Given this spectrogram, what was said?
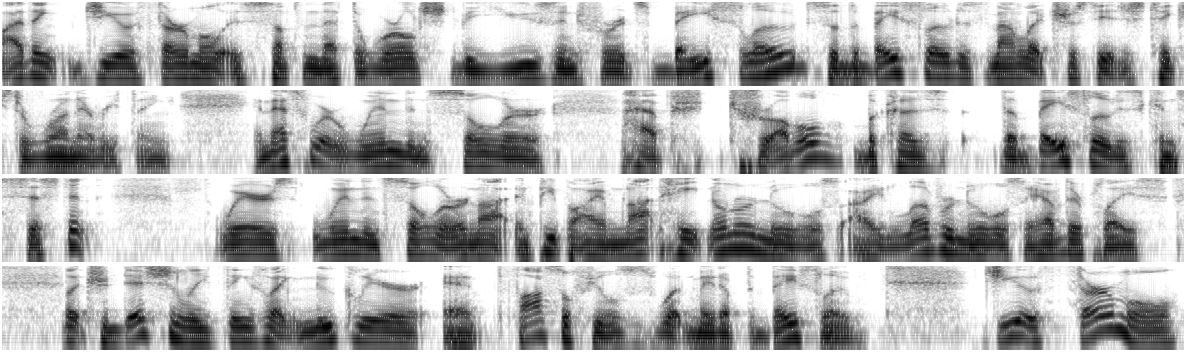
I think geothermal is something that the world should be using for its base load. So the base load is the amount of electricity it just takes to run everything. And that's where wind and solar have trouble because the base load is consistent whereas wind and solar are not. And people, I am not hating on renewables. I love renewables, they have their place. But traditionally, things like nuclear and fossil fuels is what made up the baseload. Geothermal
